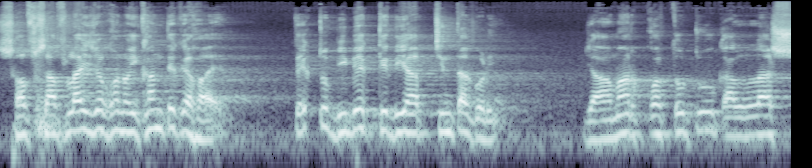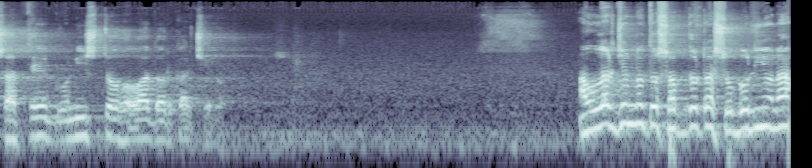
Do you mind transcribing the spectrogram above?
সব সাপ্লাই যখন ওইখান থেকে হয়, তো একটু বিবেককে দিয়ে চিন্তা করি। যে আমার কতটুক আল্লাহর সাথে ঘনিষ্ঠ হওয়া দরকার ছিল। আল্লাহর জন্য তো শব্দটা শোভনীয় না,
